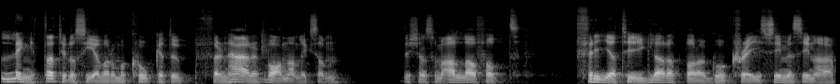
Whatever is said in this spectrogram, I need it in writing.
längtar till att se vad de har kokat upp för den här banan liksom. Det känns som alla har fått fria tyglar att bara gå crazy med sina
